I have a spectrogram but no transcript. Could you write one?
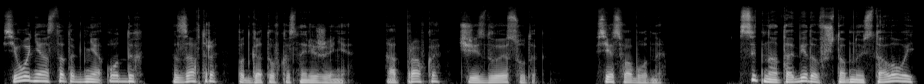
Сегодня остаток дня отдых, завтра подготовка снаряжения. Отправка через двое суток. Все свободны. Сытно от обеда в штабной столовой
